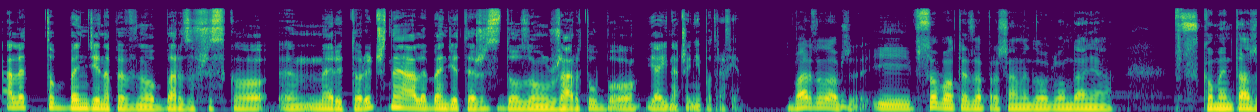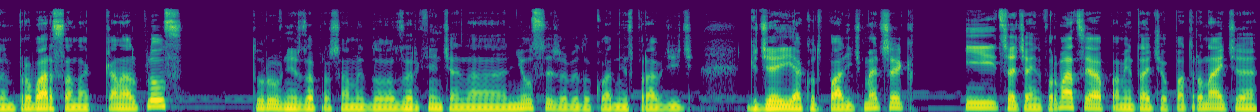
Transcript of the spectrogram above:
ale to będzie na pewno bardzo wszystko merytoryczne, ale będzie też z dozą żartu, bo ja inaczej nie potrafię. Bardzo dobrze. I w sobotę zapraszamy do oglądania z komentarzem ProBarsa na Kanal Plus. Tu również zapraszamy do zerknięcia na newsy, żeby dokładnie sprawdzić, gdzie i jak odpalić meczek. I trzecia informacja, pamiętajcie o Patronajcie.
